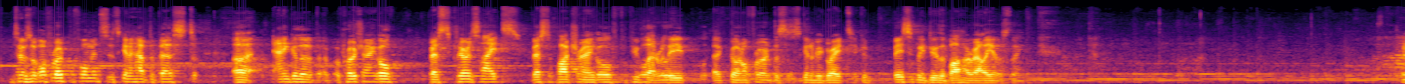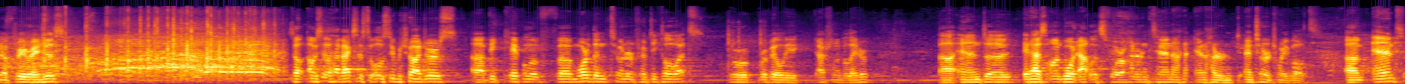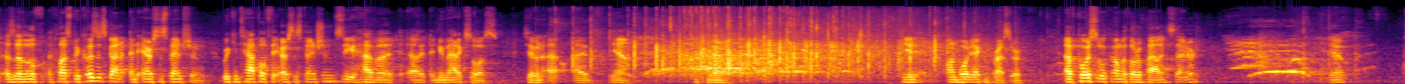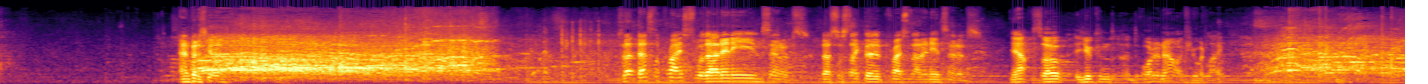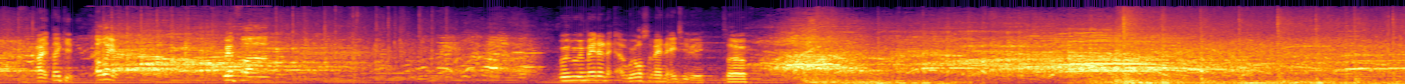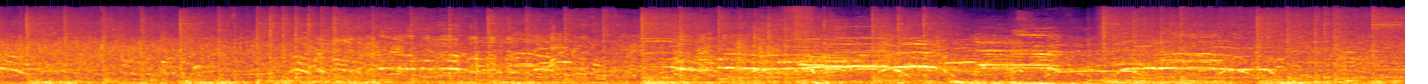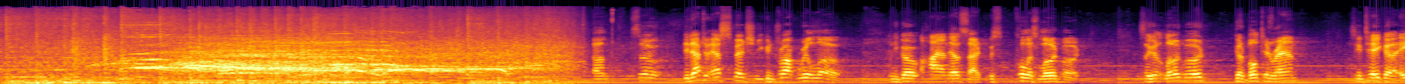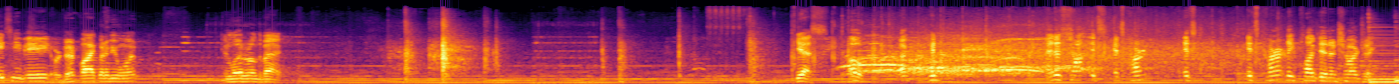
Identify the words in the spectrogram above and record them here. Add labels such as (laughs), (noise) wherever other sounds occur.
In terms of off-road performance, it's going to have the best uh, angular approach angle, best clearance heights, best departure angle. For people that really like going off-road, this is going to be great. You could basically do the Baja Rally on this thing. We have three ranges. So obviously, it'll have access to all the superchargers, uh, be capable of uh, more than 250 kilowatts. We'll reveal the actual number later. Uh, and uh, it has onboard outlets for 110 and, 100, and 220 volts. Um, and as a little plus, because it's got an air suspension, we can tap off the air suspension, so you have a, a, a pneumatic source. Have an, a, a, yeah, yeah. Onboard air compressor. Of course, it will come with autopilot standard. Yep. And but it's gonna. So that, that's the price without any incentives. That's just like the price without any incentives. Yeah, so you can order now if you would like. All right, thank you. Oh wait, we have. Uh, we, we made an. We also made an ATV. So. Um, so the adaptive air suspension, you can drop real low, and you go high on the other side. We call this load mode. So you got load mode, you got a built-in RAM. So you can take an ATV or dirt bike, whatever you want, and load it on the back. Yes. Oh, it- and it's it's it's current it's it's currently plugged in and charging.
